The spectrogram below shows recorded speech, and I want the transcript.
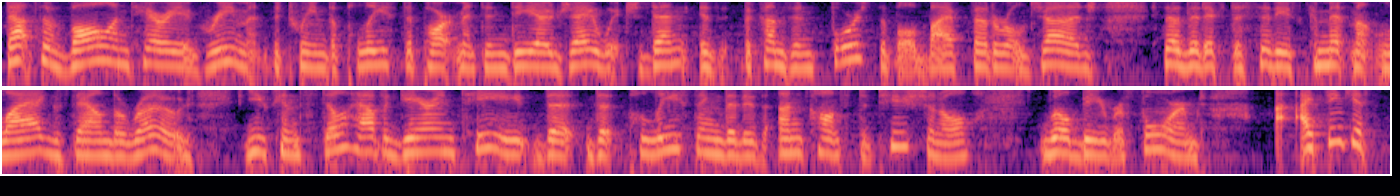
That's a voluntary agreement between the police department and DOJ, which then is, becomes enforceable by a federal judge, so that if the city's commitment lags down the road, you can still have a guarantee that, that policing that is unconstitutional will be reformed. I think it's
